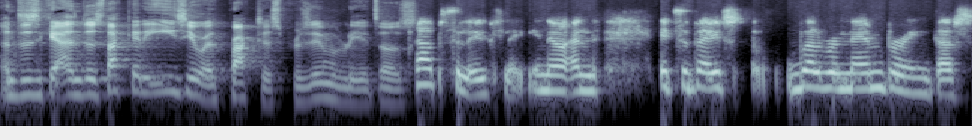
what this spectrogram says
And does it get, and does that get easier with practice? Presumably, it does. Absolutely, you know, and it's about well remembering that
